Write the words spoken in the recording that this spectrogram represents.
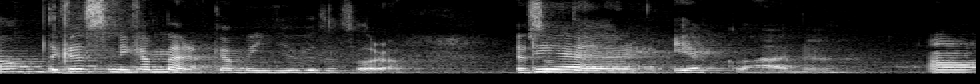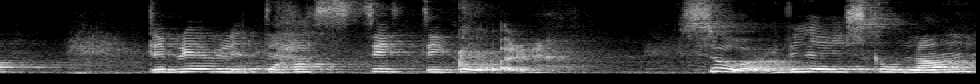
Ja, det kanske ni kan märka med ljudet då. Eftersom det är eko här nu. Ja, det blev lite hastigt igår. Så, vi är i skolan.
